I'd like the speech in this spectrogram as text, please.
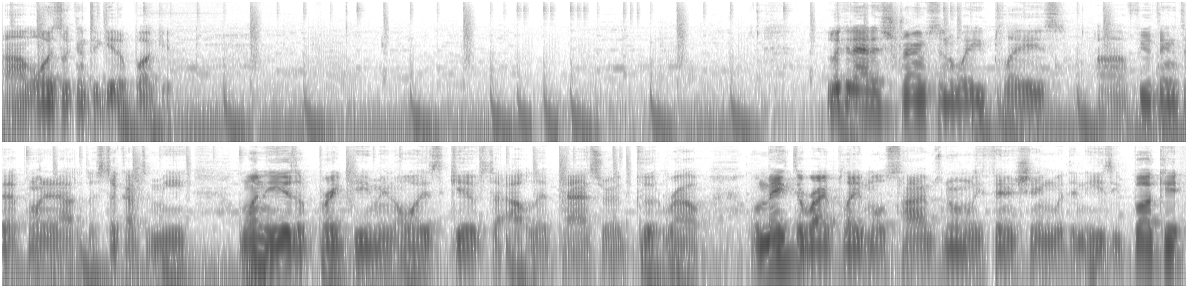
um, always looking to get a bucket. Looking at his strengths and the way he plays, uh, a few things that I pointed out that stuck out to me one, he is a break demon, always gives the outlet passer a good route. Will make the right play most times, normally finishing with an easy bucket.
